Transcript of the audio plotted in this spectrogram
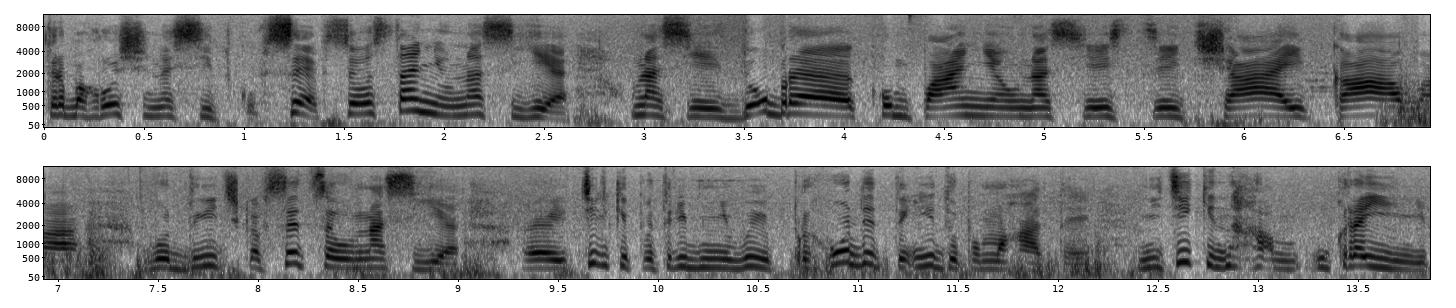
треба гроші на сітку. Все, все останнє у нас є. У нас є добра компанія, у нас є чай, кава, водичка. Все це у нас є. Е, Тільки потрібні ви приходити і допомагати не тільки нам, Україні.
